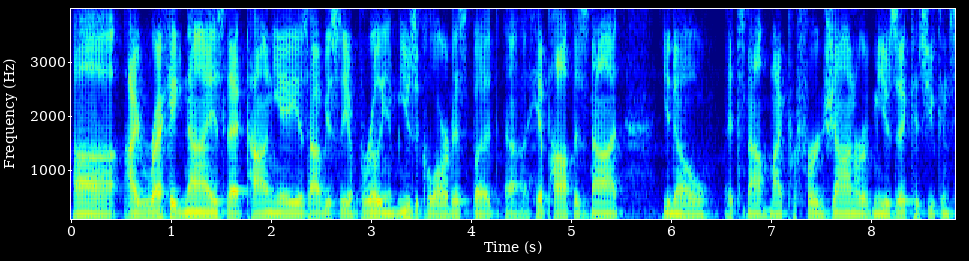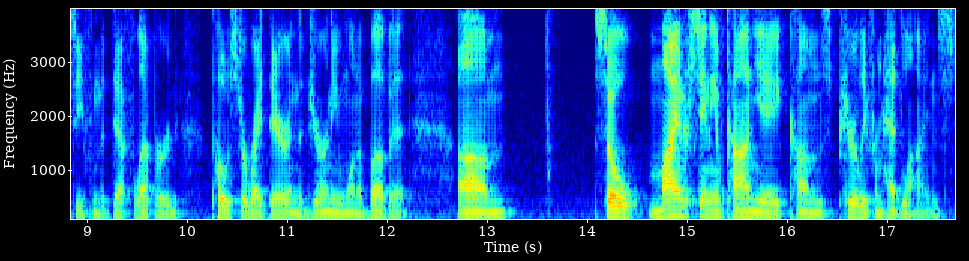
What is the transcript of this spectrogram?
Uh, I recognize that Kanye is obviously a brilliant musical artist, but uh, hip hop is not, you know, it's not my preferred genre of music, as you can see from the Def Leppard poster right there and the Journey one above it. Um, so my understanding of Kanye comes purely from headlines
